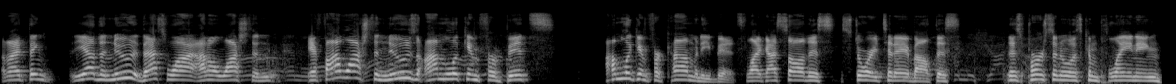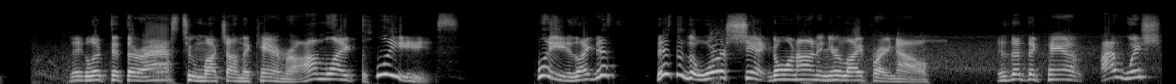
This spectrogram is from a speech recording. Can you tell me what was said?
And I think, yeah, the news, that's why I don't watch the, if I watch the news, I'm looking for bits, I'm looking for comedy bits. Like I saw this story today about this, this person who was complaining they looked at their ass too much on the camera. I'm like, please, please, like this, this is the worst shit going on in your life right now. Is that the camp? I wish,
